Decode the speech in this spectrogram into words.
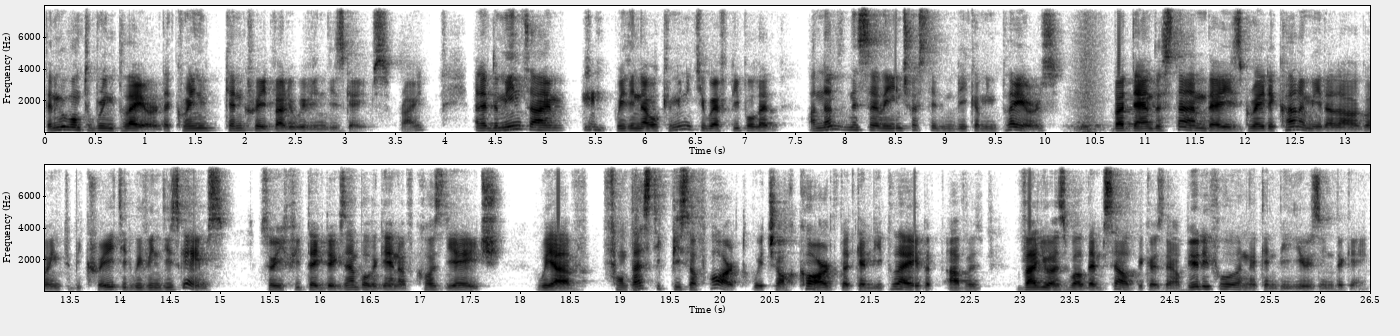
then we want to bring players that can create value within these games, right? And at the meantime, within our community, we have people that are not necessarily interested in becoming players, but they understand there is great economy that are going to be created within these games. So if you take the example again of Cross Age, we have fantastic piece of art, which are cards that can be played, but have a value as well themselves because they are beautiful and they can be used in the game.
